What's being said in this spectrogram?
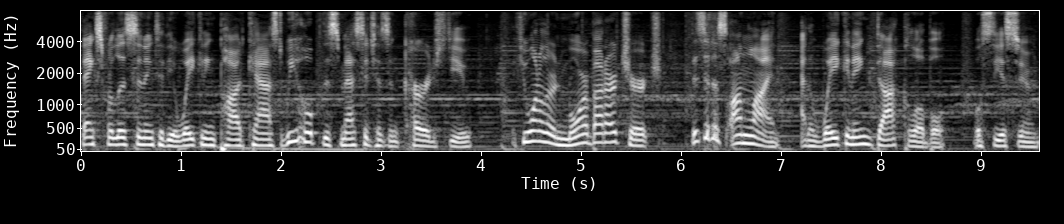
Thanks for listening to the Awakening Podcast. We hope this message has encouraged you. If you want to learn more about our church, visit us online at awakening.global. We'll see you soon.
